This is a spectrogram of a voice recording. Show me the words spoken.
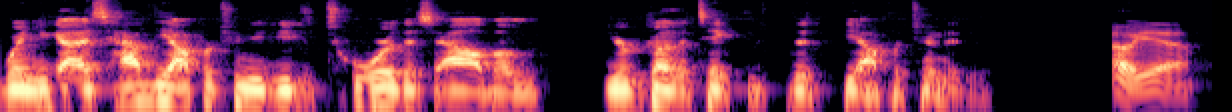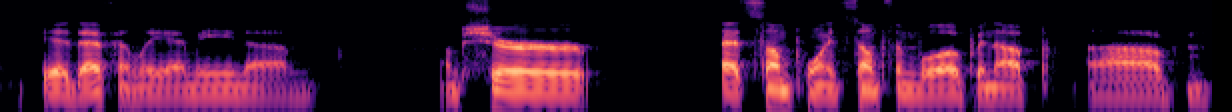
when you guys have the opportunity to tour this album, you're gonna take the, the, the opportunity. Oh yeah, yeah, definitely. I mean, um, I'm sure at some point something will open up. Um,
